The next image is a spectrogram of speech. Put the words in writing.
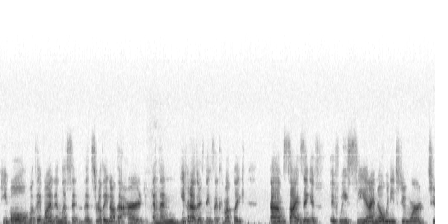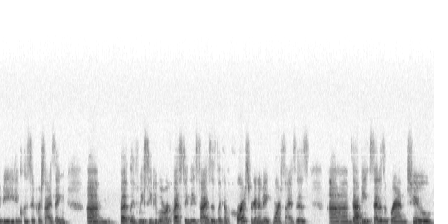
people what they want and listen. It's really not that hard. And then even other things that come up, like um, sizing. If if we see and i know we need to do more to be inclusive for sizing um, but if we see people requesting these sizes like of course we're going to make more sizes. Um, that being said as a brand too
